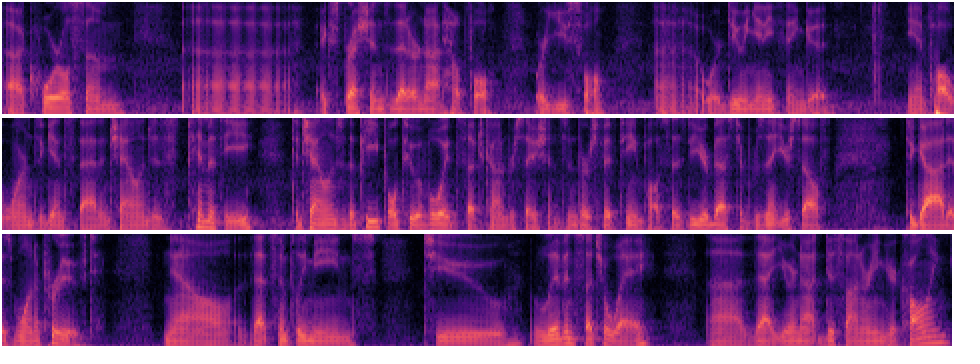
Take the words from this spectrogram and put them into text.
uh, quarrelsome uh, expressions that are not helpful or useful uh, or doing anything good. And Paul warns against that and challenges Timothy to challenge the people to avoid such conversations. In verse 15, Paul says, Do your best to present yourself to God as one approved. Now, that simply means to live in such a way uh, that you are not dishonoring your calling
